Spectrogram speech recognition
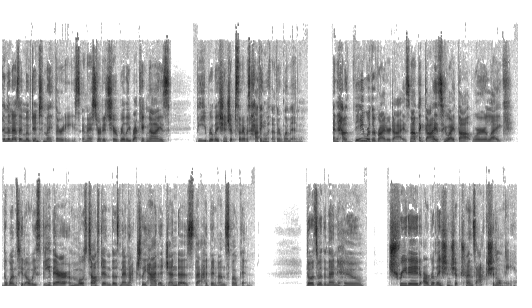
And then as I moved into my 30s and I started to really recognize the relationships that I was having with other women, and how they were the ride or dies, not the guys who I thought were like the ones who'd always be there. Most often, those men actually had agendas that had been unspoken. Those were the men who treated our relationship transactionally.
